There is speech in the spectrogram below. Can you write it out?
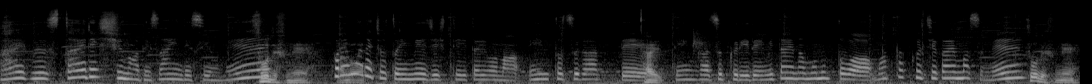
はい。だいぶスタイリッシュなデザインですよね。そうですね。これまでちょっとイメージしていたような煙突があって、はい、レンガ作りでみたいなものとは全く違いますね。そうですね。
